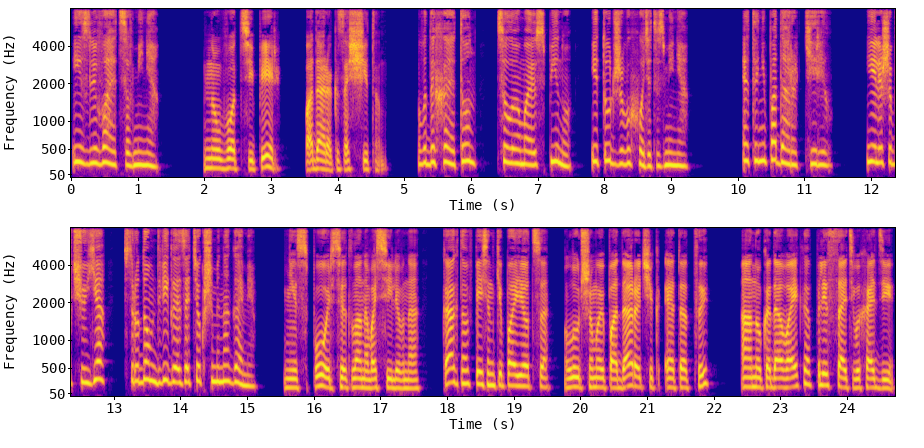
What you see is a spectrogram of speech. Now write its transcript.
и изливается в меня. «Ну вот теперь подарок засчитан», — выдыхает он, целуя мою спину, и тут же выходит из меня. «Это не подарок, Кирилл», — еле шепчу я, с трудом двигая затекшими ногами. «Не спорь, Светлана Васильевна. Как там в песенке поется? Лучше мой подарочек — это ты? А ну-ка давай-ка плясать выходи.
